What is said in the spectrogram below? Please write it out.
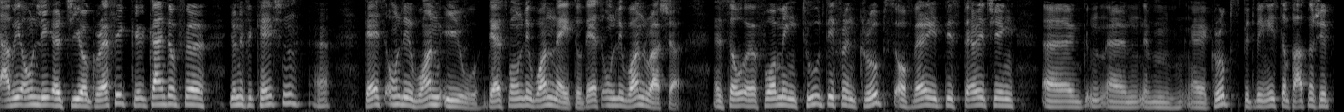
are we only a geographic uh, kind of uh, unification? Uh, there's only one EU, there's only one NATO, there's only one Russia. So, uh, forming two different groups of very disparaging uh, um, um, uh, groups between Eastern Partnership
